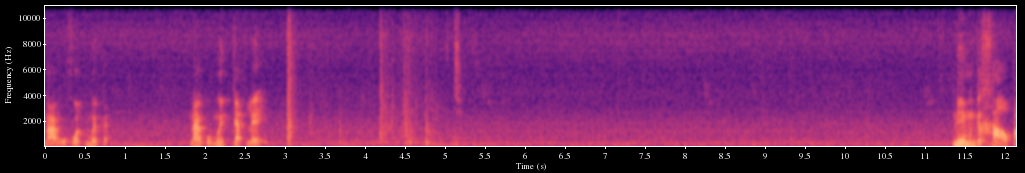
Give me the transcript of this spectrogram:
หน้ากูโคตรมืดอะหน้ากูมืดจัดเลยนี่มึงก็ขาวไป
